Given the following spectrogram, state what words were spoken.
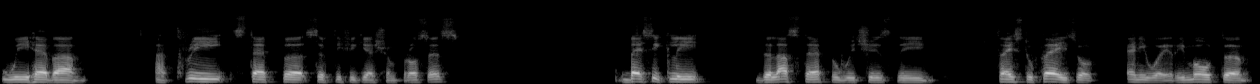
we have a, a three-step uh, certification process. Basically, the last step, which is the face-to-face -face or anyway remote um,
